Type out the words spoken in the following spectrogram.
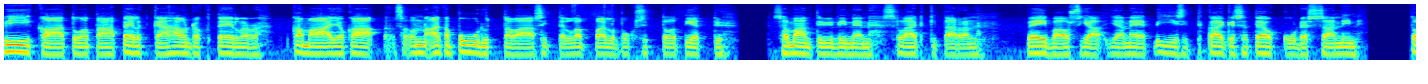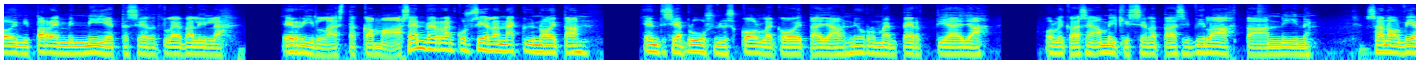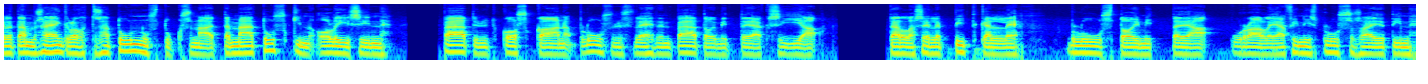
liikaa tuota pelkkää Hound Dog Taylor kamaa, joka on aika puuduttavaa sitten loppujen lopuksi tuo tietty samantyylinen slide-kitaran veivaus ja, ja ne biisit kaikessa tehokkuudessaan, niin toimi paremmin niin, että siellä tulee välillä erilaista kamaa. Sen verran, kun siellä näkyy noita entisiä Blues News-kollegoita ja Nurmen Perttiä ja Ollikaan se Amikis siellä taisi vilahtaa, niin – sanon vielä tämmöisen henkilökohtaisena tunnustuksena, että mä tuskin olisin päätynyt koskaan Blues News-lehden päätoimittajaksi ja tällaiselle pitkälle blues-toimittaja uralle ja Finnish Blues Societyn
